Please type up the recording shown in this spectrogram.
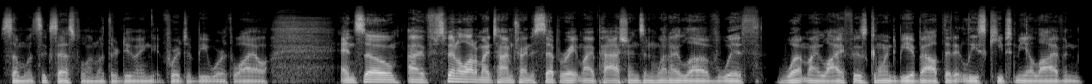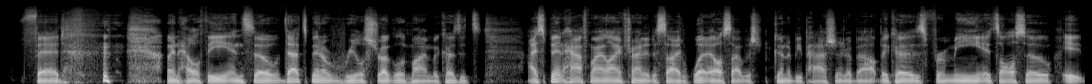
somewhat successful in what they're doing for it to be worthwhile. And so I've spent a lot of my time trying to separate my passions and what I love with what my life is going to be about that at least keeps me alive and fed and healthy. And so that's been a real struggle of mine because it's, I spent half my life trying to decide what else I was going to be passionate about because for me, it's also, it,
